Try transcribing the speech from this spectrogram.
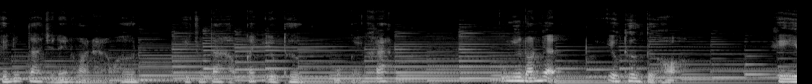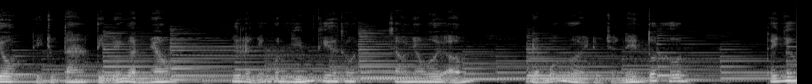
khiến chúng ta trở nên hoàn hảo hơn khi chúng ta học cách yêu thương một người khác. Cũng như đón nhận yêu thương từ họ. Khi yêu thì chúng ta tìm đến gần nhau, như là những con nhím kia thôi trao nhau hơi ấm, để mỗi người đều trở nên tốt hơn thế nhưng,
